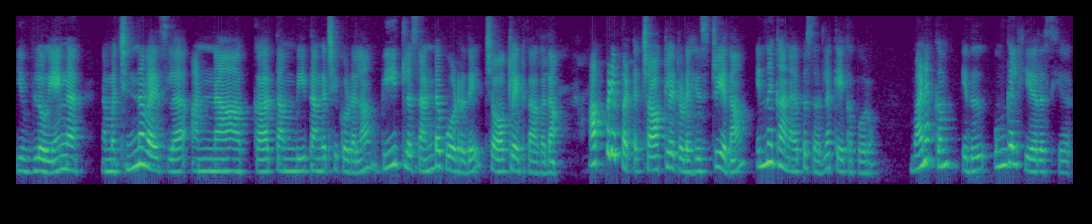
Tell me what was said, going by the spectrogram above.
இவ்வளோ ஏங்க நம்ம சின்ன வயசில் அண்ணா அக்கா தம்பி தங்கச்சி கூடலாம் வீட்டில் சண்டை போடுறதே சாக்லேட்டுக்காக தான். அப்படிப்பட்ட சாக்லேட்டோட ஹிஸ்ட்ரியை தான் இன்னைக்கான எபிசோடில் கேட்க போகிறோம் வணக்கம் இது உங்கள் ஹியரஸ் ஹியர்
